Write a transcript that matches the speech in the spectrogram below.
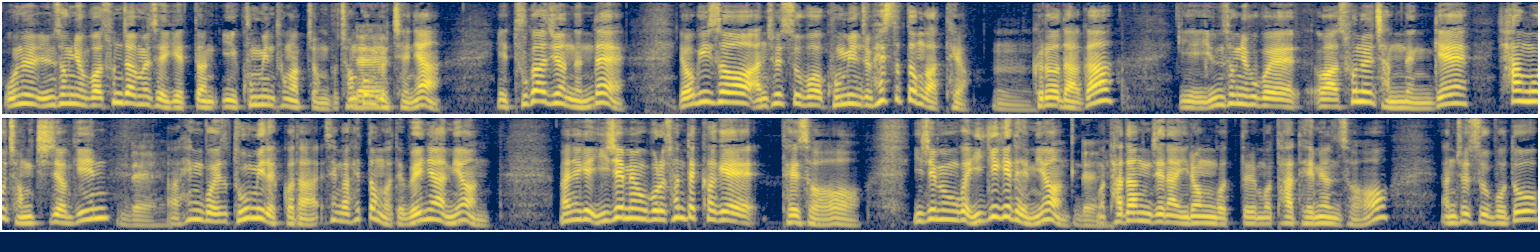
오늘 윤석열 후보가 손잡으면서 얘기했던 이 국민 통합 정부 정권 네. 교체냐. 이두 가지였는데 여기서 안철수 후보가 고민 좀 했었던 것 같아요. 음. 그러다가 이 윤석열 후보와 손을 잡는 게 향후 정치적인 네. 어, 행보에서 도움이 될 거다 생각했던 것 같아요. 왜냐하면 만약에 이재명 후보를 선택하게 돼서 이재명 후보가 이기게 되면 네. 뭐 다당제나 이런 것들 뭐 다 되면서 안철수 후보도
